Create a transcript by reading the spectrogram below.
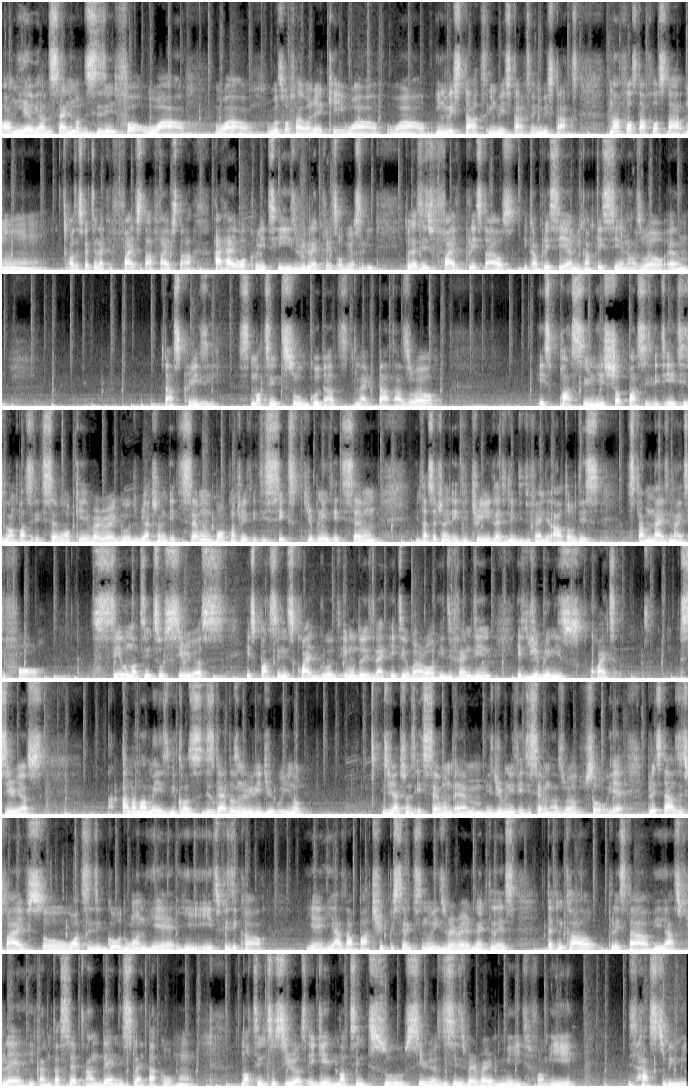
On here we have the signing of the season for wow, wow, goes for 500k. Wow, wow. English tax, English tax, English tax. Now four star, four star. Mm, I was expecting like a five star, five star. High, high work rate. He's relentless, obviously. Possesses five play styles. He can play CM. He can play CM as well. Um, that's crazy. It's nothing too good at like that as well. His passing, his short passes 88, his long passes 87. Okay, very very good. Reaction 87, ball control 86, dribbling is 87, interception is 83. Let's leave the defending out of this. Stamina is 94. Still nothing too serious. His passing is quite good, even though it's like 80 overall. His defending, his dribbling is quite serious. And I'm amazed because this guy doesn't really dribble, you know his reaction is 87 um his dribbling is 87 as well. So yeah play styles is 5 so what is the gold one here? He is physical. Yeah he has that battery percent you know he's very, very relentless. Technical play style he has flair he can intercept and then his slide tackle. Hmm. nothing too serious. Again nothing too serious. This is very very made from ea this has to be made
